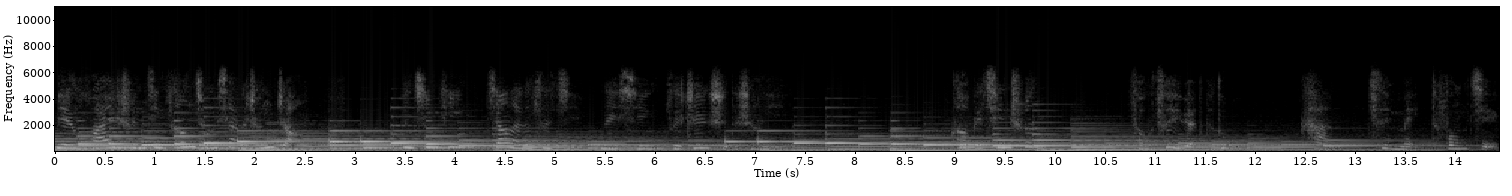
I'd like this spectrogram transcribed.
缅怀纯净苍穹下的成长，并倾听将来的自己内心最真实的声音。青春，走最远的路，看最美的风景。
